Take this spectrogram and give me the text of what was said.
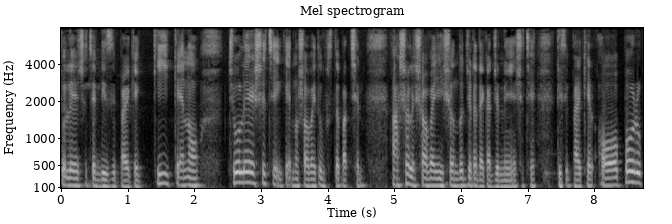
চলে এসেছে ডিসি পার্কে। কি কেন চলে এসেছে? কেন সবাই তো বুঝতে পারছেন। আসলে সবাই এই সৌন্দর্যটা দেখার জন্যই এসেছে। ডিসি পার্কের অপরূপ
